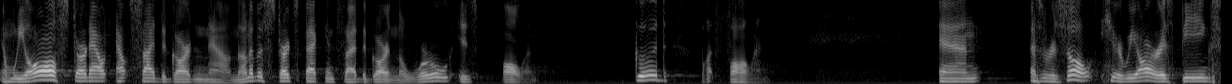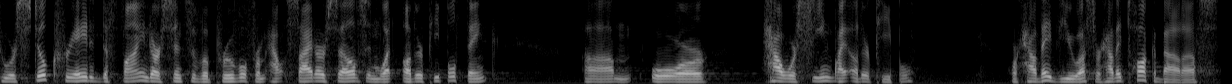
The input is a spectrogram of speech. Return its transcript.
And we all start out outside the garden now. None of us starts back inside the garden. The world is fallen. Good, but fallen. And as a result, here we are as beings who are still created to find our sense of approval from outside ourselves in what other people think um, or how we're seen by other people or how they view us or how they talk about us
